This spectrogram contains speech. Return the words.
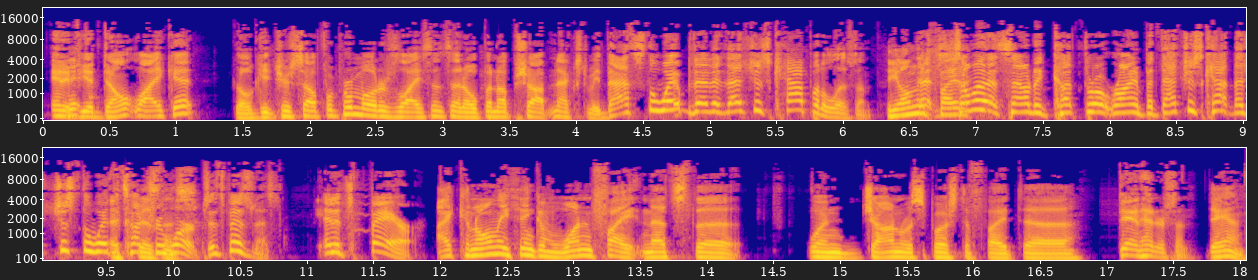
And if you don't like it, go get yourself a promoter's license and open up shop next to me. That's the way. That, that's just capitalism. The only that, fight, some of that sounded cutthroat, Ryan, but that's just cat. That's just the way the country business. works. It's business and it's fair. I can only think of one fight, and that's the when Jon was supposed to fight uh, Dan Henderson. Dan.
